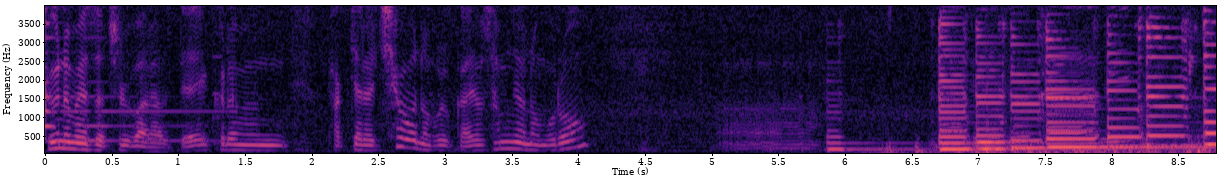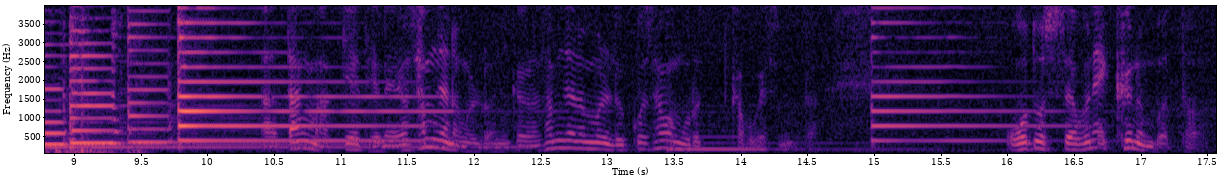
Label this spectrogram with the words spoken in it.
근음에서 출발할 때 그러면 박자를 채워 넣어볼까요? 3년 음으로 어... 아, 딱 맞게 되네요. 3년음을 넣으니까 그럼 3년음을 넣고 3음으로 가보겠습니다. 5도 7의 근음부터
